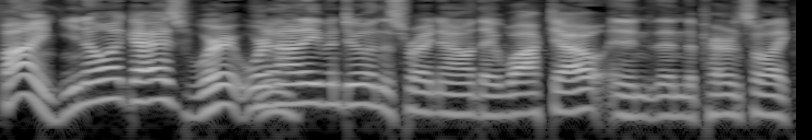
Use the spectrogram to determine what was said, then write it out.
fine, you know what, guys, we're we're Yeah. not even doing this right now. They walked out, and then the parents are like.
